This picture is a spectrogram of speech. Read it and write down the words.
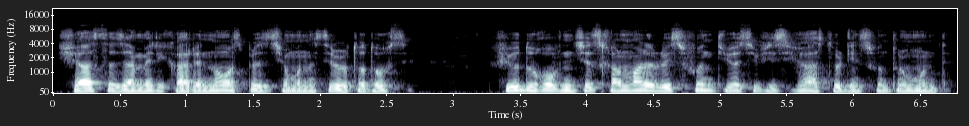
și astăzi America are 19 mănăstiri ortodoxe. Fiul duhovnicesc al Marelui Sfânt Iosif Isihastul din Sfântul Munte.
